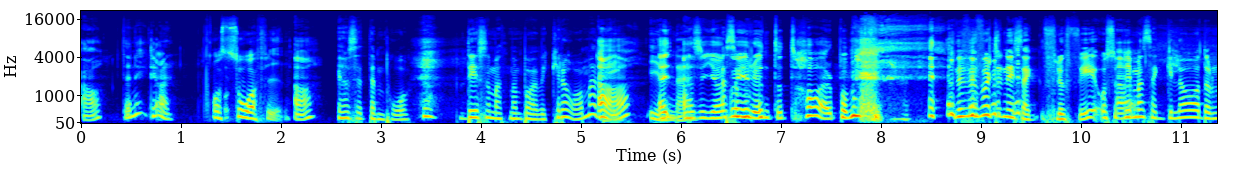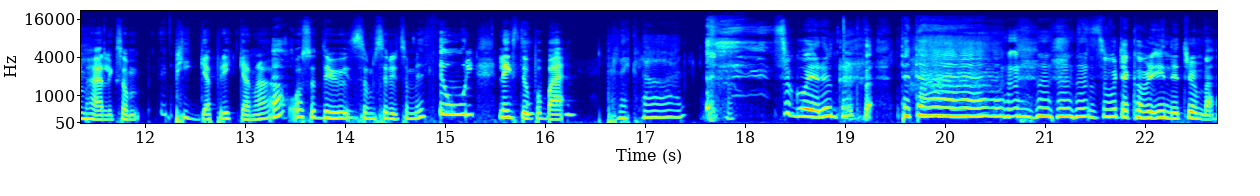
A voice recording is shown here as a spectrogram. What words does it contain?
ja, den är klar. Och så fin. Ja, Jag har sett den på. Det är som att man bara vill krama dig ja. i den där. Alltså jag Alltså, går ju runt och tar på mig själv. För först den är så här fluffig och så Ja. blir man så glad av de här liksom pigga prickarna. Ja. Och så du som ser ut som en sol längst upp och bara den är klar. Så går jag runt och bara da-da. Så, så fort jag kommer in i ett rum bara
